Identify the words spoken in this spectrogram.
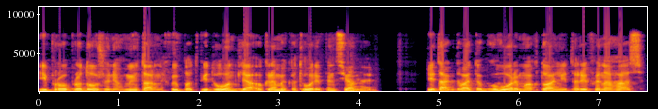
і про продовження гуманітарних виплат від ООН для окремих категорій пенсіонерів. І так, давайте обговоримо актуальні тарифи на газ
